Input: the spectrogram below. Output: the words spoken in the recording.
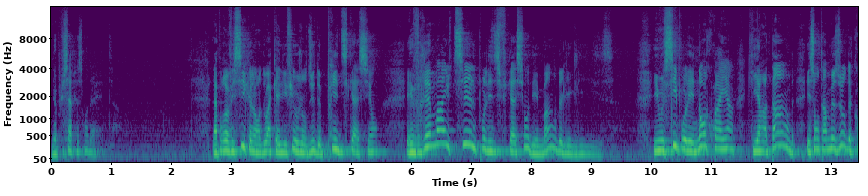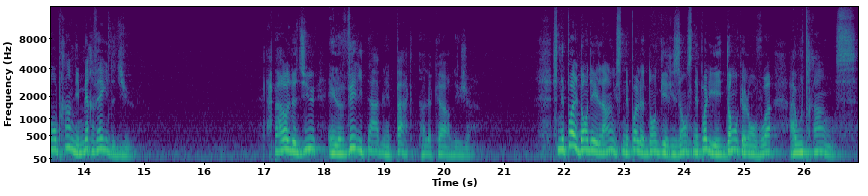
Il n'a plus sa raison d'être. La prophétie que l'on doit qualifier aujourd'hui de prédication est vraiment utile pour l'édification des membres de l'Église et aussi pour les non-croyants qui entendent et sont en mesure de comprendre les merveilles de Dieu. La parole de Dieu est le véritable impact dans le cœur des gens. Ce n'est pas le don des langues, ce n'est pas le don de guérison, ce n'est pas les dons que l'on voit à outrance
